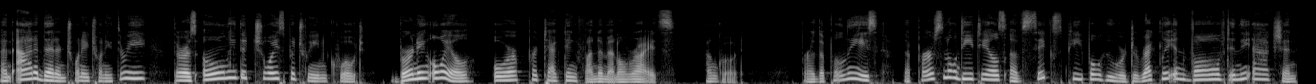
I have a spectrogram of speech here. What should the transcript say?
and added that in 2023 there is only the choice between, quote, burning oil or protecting fundamental rights, unquote. Per the police, the personal details of six people who were directly involved in the action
